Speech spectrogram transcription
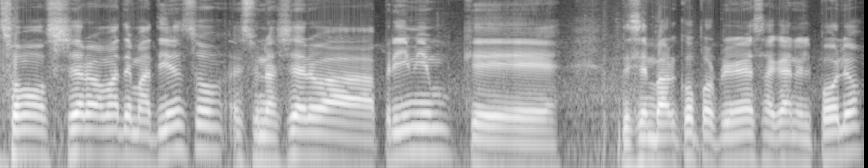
somos Yerba Mate Matienzo, es una yerba premium que desembarcó por primera vez acá en el Polo.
